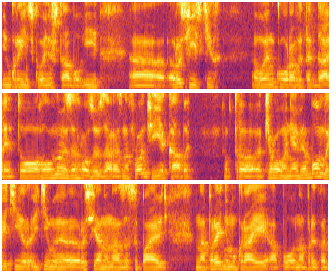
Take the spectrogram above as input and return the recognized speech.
і українського генштабу, і е, російських воєнкорів і так далі, то головною загрозою зараз на фронті є каби, тобто керовані авіабомби, які, якими росіяни нас засипають на передньому краї або, наприклад,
